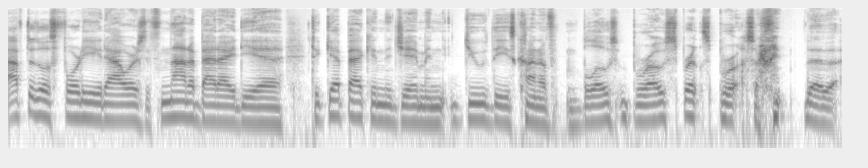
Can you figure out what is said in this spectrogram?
after those 48 hours, it's not a bad idea to get back in the gym and do these kind of blow, bro splits. Bro, sorry, the,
